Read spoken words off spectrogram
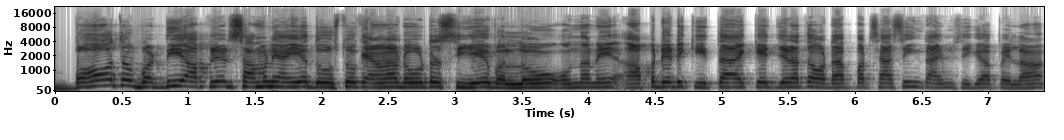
ਬਹੁਤ ਵੱਡੀ ਅਪਡੇਟ ਸਾਹਮਣੇ ਆਈ ਹੈ ਦੋਸਤੋ canada.ca ਵੱਲੋਂ। ਉਹਨਾਂ ਨੇ ਅਪਡੇਟ ਕੀਤਾ ਹੈ ਕਿ ਜਿਹੜਾ ਤੁਹਾਡਾ ਪ੍ਰੋਸੈਸਿੰਗ ਟਾਈਮ ਸੀਗਾ ਪਹਿਲਾਂ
